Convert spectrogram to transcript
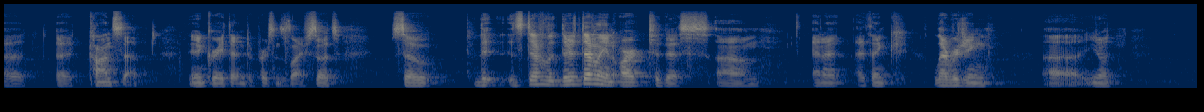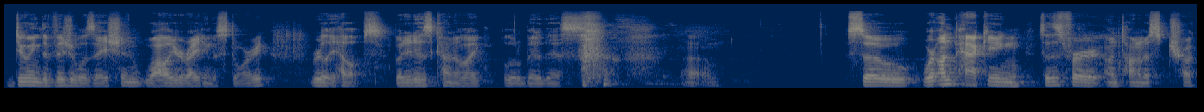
a, a concept, integrate that into a person's life. So it's, so it's definitely, there's definitely an art to this. Um, and I, I think leveraging, uh, you know, doing the visualization while you're writing the story really helps, but it is kind of like a little bit of this. um, so we're unpacking, so this is for autonomous truck,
